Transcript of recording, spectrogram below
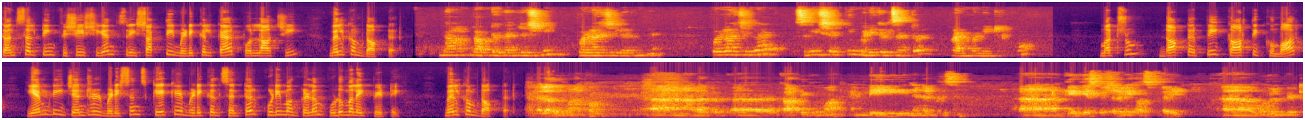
consulting physician Sri Shakti medical care Pollachi. Welcome doctor. நான் டாக்டர் தனலட்சுமி பொள்ளாச்சியில இருந்து பொள்ளாச்சியில Sri Shakti medical center run பண்ணிட்டு இருக்கோம். மற்றும் doctor P Karthik Kumar MD general medicines K K medical center Kudimangalam Udumalaipettai. Welcome doctor எல்லாருக்கும் வணக்கம். நான் doctor Karthik Kumar MD general medicine KK specialty hospital ஊழல்பேட்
